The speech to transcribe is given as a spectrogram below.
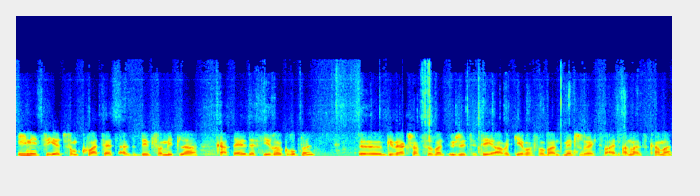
initiiert vom Quartett, also dem Vermittler Kartell der Vierergruppe, äh, Gewerkschaftsverband UGCT, Arbeitgeberverband, Menschenrechtsverein, Anwaltskammer.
